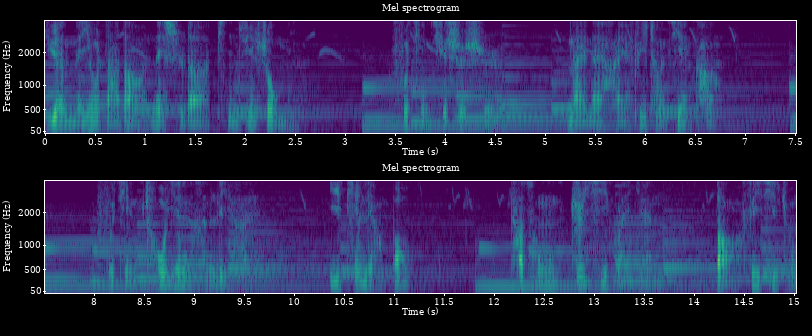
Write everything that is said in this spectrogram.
远没有达到那时的平均寿命。父亲去世时，奶奶还非常健康。父亲抽烟很厉害，一天两包。他从支气管炎到肺气肿，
